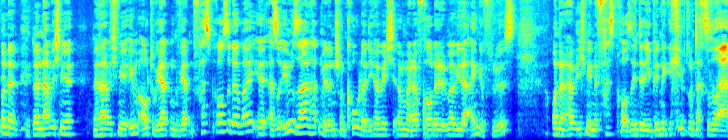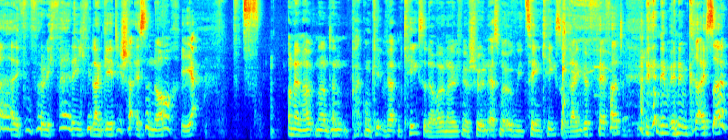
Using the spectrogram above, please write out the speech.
Und dann, dann habe ich mir, dann habe ich mir im Auto, wir hatten, wir hatten Fassbrause dabei, also im Saal hatten wir dann schon Cola, die habe ich äh, meiner Frau dann immer wieder eingeflößt. Und dann habe ich mir eine Fassbrause hinter die Binde gekippt und dachte so, ah, ich bin völlig fertig, wie lange geht die Scheiße noch? Ja. Und dann, hab, dann, dann Packung, wir hatten Kekse dabei und dann habe ich mir schön erstmal irgendwie zehn Kekse reingepfeffert in dem, in dem Kreissaal.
